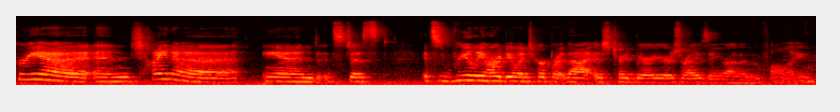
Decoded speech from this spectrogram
Korea and China. And it's just, it's really hard to interpret that as trade barriers rising rather than falling.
